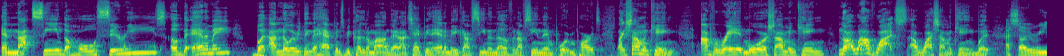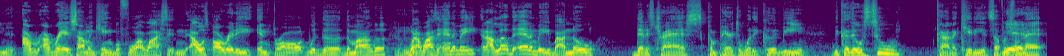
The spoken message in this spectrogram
and not seen the whole series of the anime. But I know everything that happens because of the manga, and I champion the anime. I've seen enough, and I've seen the important parts. Like Shaman King, I've read more Shaman King. No, I, I've watched, I've watched Shaman King, but I started reading it. I, I read Shaman King before I watched it, and I was already enthralled with the the manga Mm-hmm. when I watched the anime. And I love the anime, but I know that it's trash compared to what it could be Yeah. because it was too kind of kiddie. It suffers Yeah. from that.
